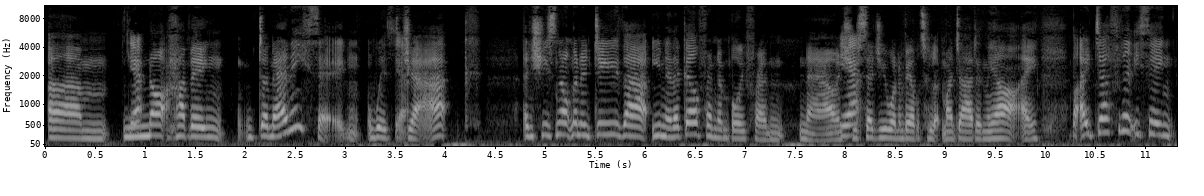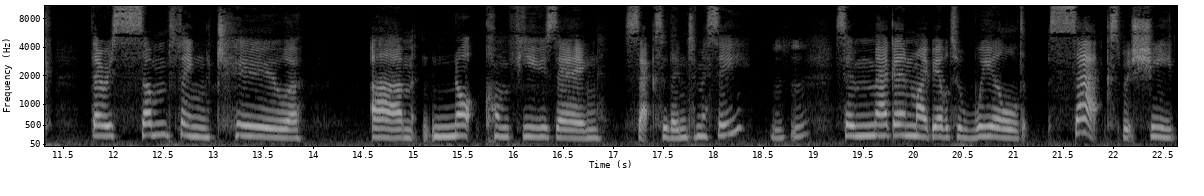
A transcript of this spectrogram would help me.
Um, Yeah. not having done anything with Yeah. Jack, and she's not going to do that. You know, they're girlfriend and boyfriend now, and she said you want to be able to look my dad in the eye. But I definitely think there is something to um, not confusing sex with intimacy. Mm-hmm. So Megan might be able to wield sex, but she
